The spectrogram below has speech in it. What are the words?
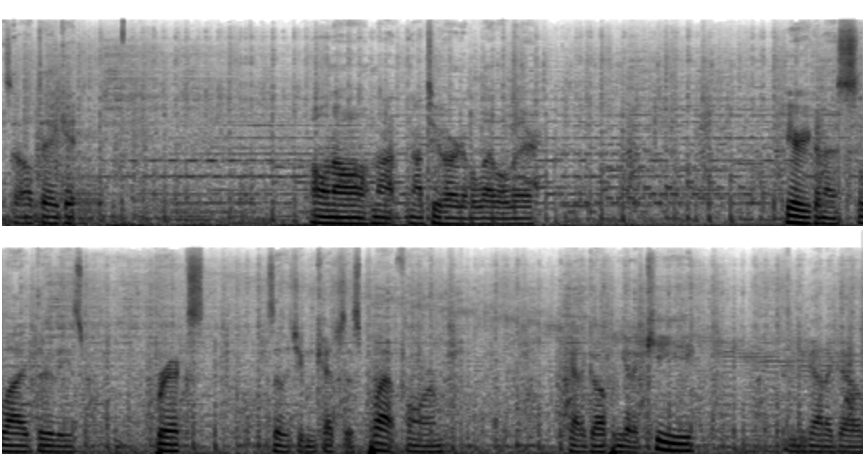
so I'll take it. All in all, not, not too hard of a level there. Here you're going to slide through these bricks so that you can catch this platform. You gotta go up and get a key, and you gotta go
